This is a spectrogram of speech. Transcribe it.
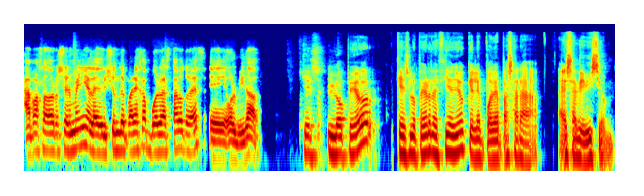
ha pasado WrestleMania y la división de parejas vuelve a estar otra vez eh, olvidado. Que es lo peor, que es lo peor, decía yo, que le puede pasar a, esa división.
